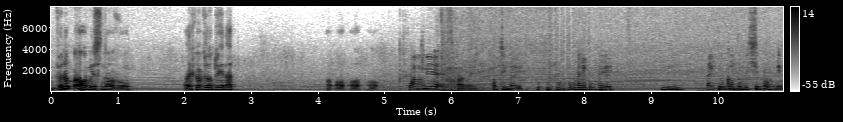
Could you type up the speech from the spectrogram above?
Wyrąbało mnie znowu. Ale chyba wyląduje na... O, o, o, o. Łap mnie! Spadaj. O ty Tak piłką to byś się podbił.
